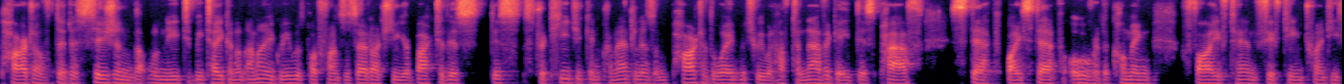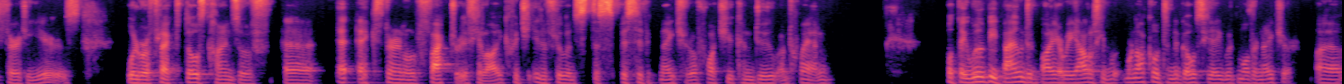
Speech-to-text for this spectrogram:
part of the decision that will need to be taken, and, and I agree with what Francis said, actually, you're back to this, this strategic incrementalism, part of the way in which we will have to navigate this path step by step over the coming 5, 10, 15, 20, 30 years will reflect those kinds of uh, external factors, if you like, which influence the specific nature of what you can do and when but they will be bounded by a reality. We're not going to negotiate with Mother Nature. Uh,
